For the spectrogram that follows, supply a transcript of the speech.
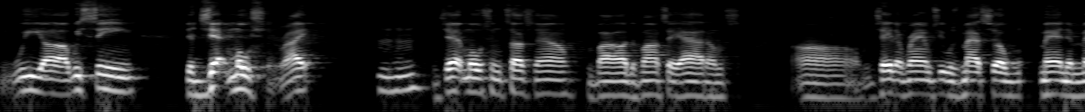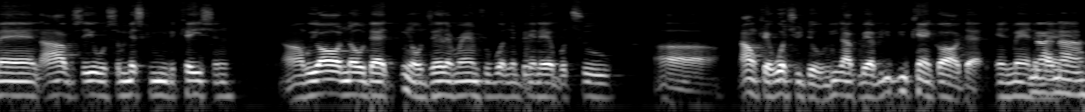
we uh we seen the jet motion, right? Mm-hmm. Jet motion touchdown by uh, Davante Adams. Um, Jalen Ramsey was matched up man to man. Obviously, it was some miscommunication. Uh, we all know that you know Jalen Ramsey wouldn't have been able to. Uh, I don't care what you do, you're not gonna be able. You, you can't guard that in man to man. Nah,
